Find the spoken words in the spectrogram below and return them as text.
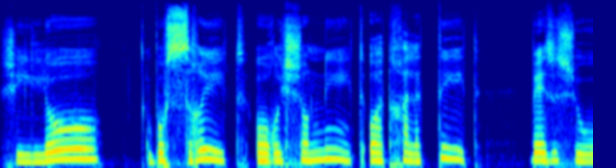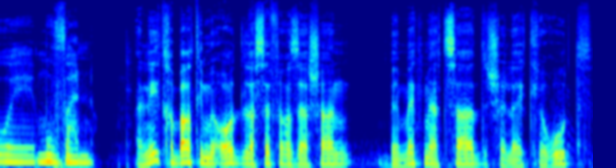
שהיא לא בוסרית או ראשונית או התחלתית באיזשהו אה, מובן. אני התחברתי מאוד לספר הזה, עשן, באמת מהצד של ההיכרות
